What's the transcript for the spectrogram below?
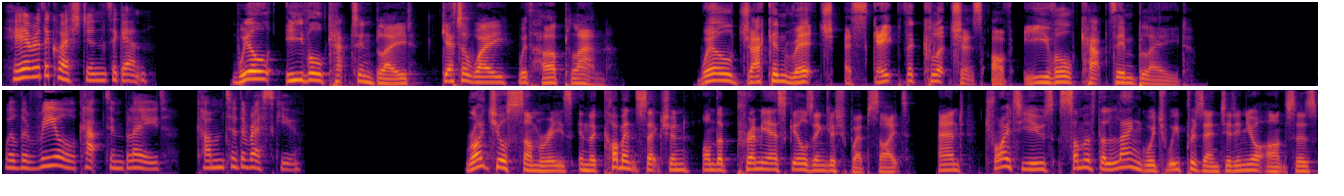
Here are the questions again. Will evil Captain Blade get away with her plan? Will Jack and Rich escape the clutches of evil Captain Blade? Will the real Captain Blade come to the rescue? Write your summaries in the comments section on the Premier Skills English website and try to use some of the language we presented in your answers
